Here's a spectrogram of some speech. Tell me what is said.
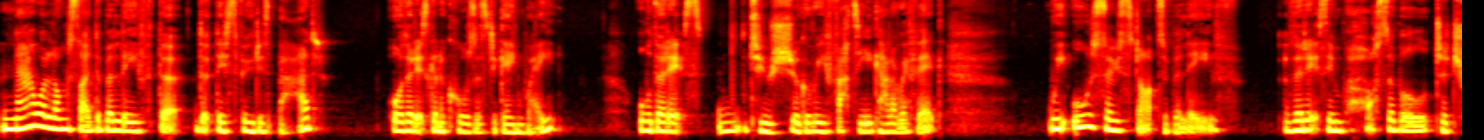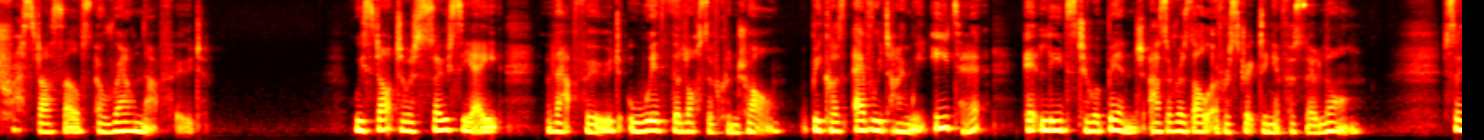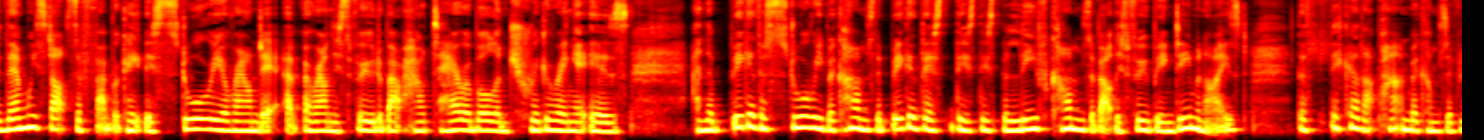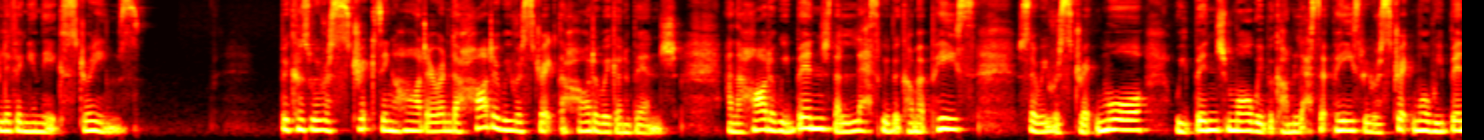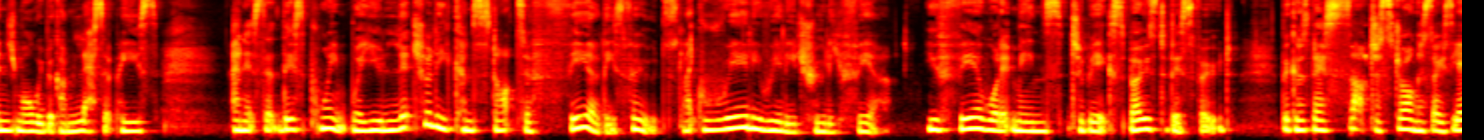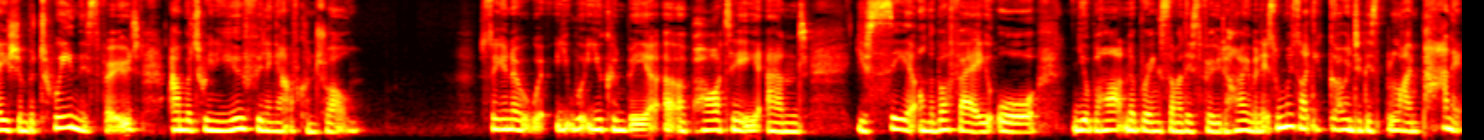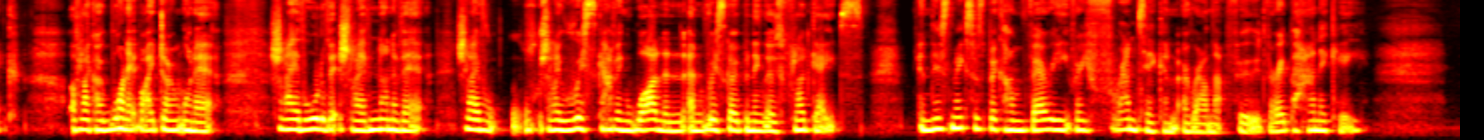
now alongside the belief that that this food is bad or that it's going to cause us to gain weight, or that it's too sugary, fatty, calorific, we also start to believe that it's impossible to trust ourselves around that food. We start to associate that food with the loss of control because every time we eat it, it leads to a binge as a result of restricting it for so long. So then we start to fabricate this story around it, around this food about how terrible and triggering it is. And the bigger the story becomes, the bigger this, this, this belief comes about this food being demonized, the thicker that pattern becomes of living in the extremes because we're restricting harder. And the harder we restrict, the harder we're going to binge. And the harder we binge, the less we become at peace. So we restrict more, we binge more, we become less at peace. We restrict more, we binge more, we become less at peace. And it's at this point where you literally can start to fear these foods, like really, really, truly fear. You fear what it means to be exposed to this food because there's such a strong association between this food and between you feeling out of control. So, you know, you, can be at a party and you see it on the buffet, or your partner brings some of this food home, and it's almost like you go into this blind panic of like, I want it, but I don't want it. Shall I have all of it? Shall I have none of it? Shall I have, shall I risk having one and, and risk opening those floodgates? And this makes us become very, very frantic and around that food, very panicky,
